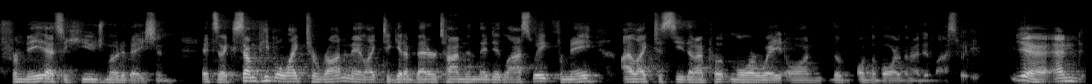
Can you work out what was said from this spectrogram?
for me, that's a huge motivation. It's like some people like to run and they like to get a better time than they did last week. For me, I like to see that I put more weight on the on the bar than I did last week. Yeah, and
